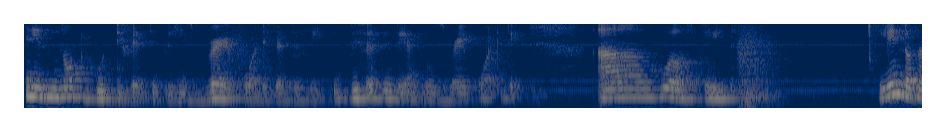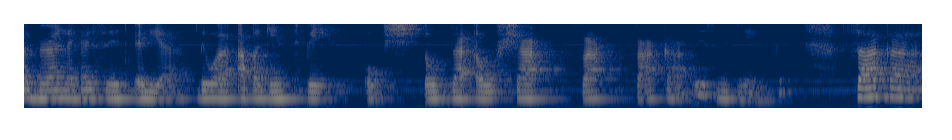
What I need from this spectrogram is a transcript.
is not good defensively. He's very poor defensively, defensively, and he was very poor today. Um, who else played? Lindelof and Varane, like I said earlier, they were up against pace of of of Sha, Sa, Saka. What is these names? Saka,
